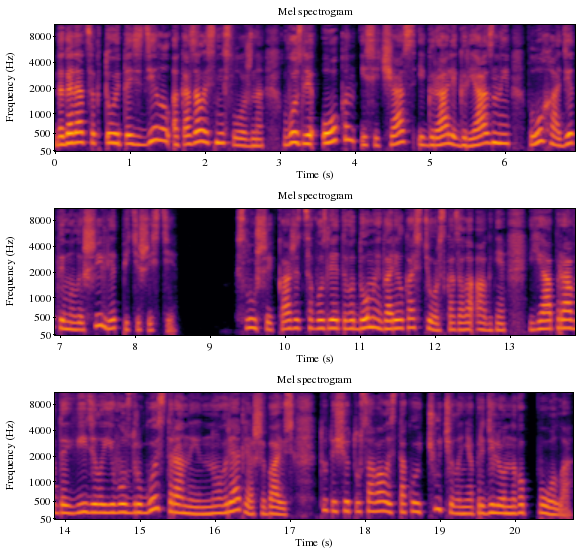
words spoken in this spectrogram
Догадаться, кто это сделал, оказалось несложно. Возле окон и сейчас играли грязные, плохо одетые малыши лет пяти-шести. «Слушай, кажется, возле этого дома и горел костер», — сказала Агния. «Я, правда, видела его с другой стороны, но вряд ли ошибаюсь. Тут еще тусовалось такое чучело неопределенного пола».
